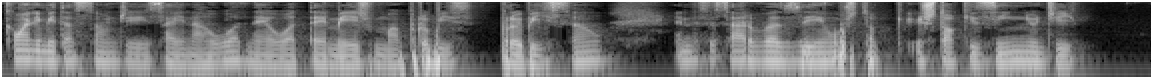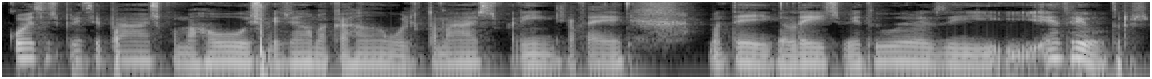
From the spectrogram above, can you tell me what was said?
Com a limitação de sair na rua, né, ou até mesmo uma proibição, é necessário fazer um estoquezinho de coisas principais como arroz, feijão, macarrão, molho de tomate, farinha, café, manteiga, leite, verduras e, e entre outros.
